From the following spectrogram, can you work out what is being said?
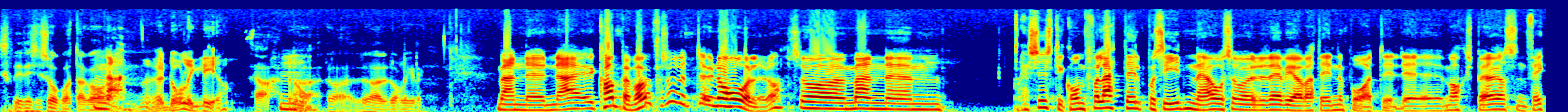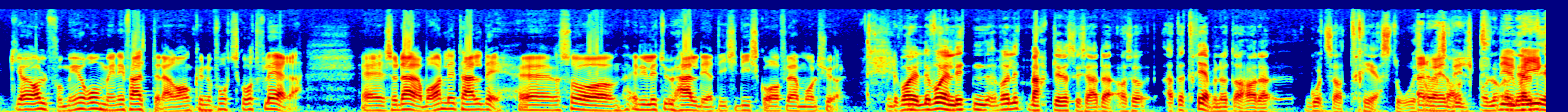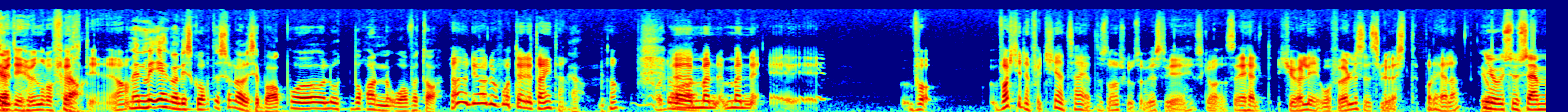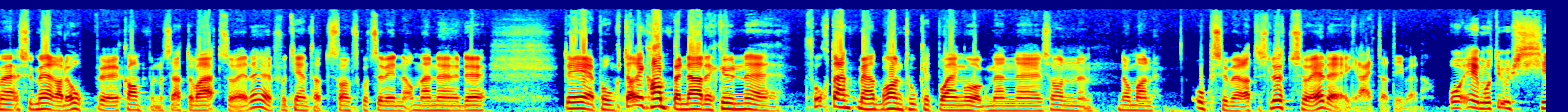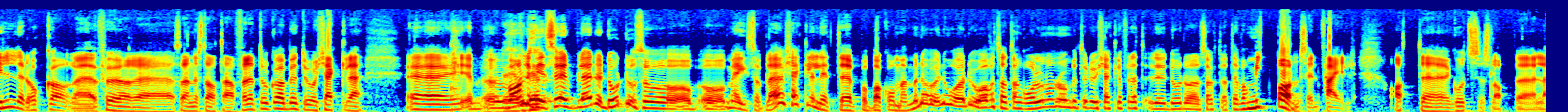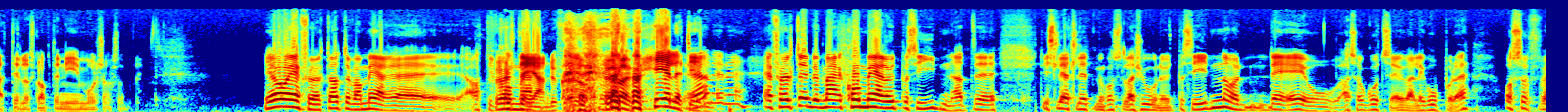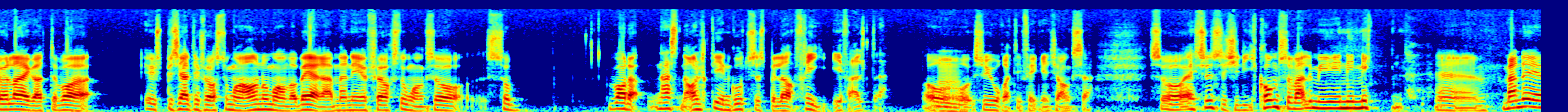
sklir det ikke så godt av gårde. Nei. Dårlig glid, da. Ja, da, da, da er det dårlig glid. Men eh, nei, kampen var jo for så vidt underholdende, da. Så, men ehm, jeg syns de kom for lett til på sidene. Og så var det det vi har vært inne på, at det, Max Pedersen fikk altfor mye rom inne i feltet der. og Han kunne fort skåret flere. Eh, så der er Brann litt heldig. Eh, så er de litt uheldige at ikke de skårer flere mål sjøl. Det var, det var, liten, det var litt merkelig det som skjedde. Altså, etter tre minutter hadde Godset tre store Ja, det var helt vilt. Og De gikk ut i 140. Ja. Men med en gang de skårte, så la de seg bakpå og lot Brann overta. ja, de hadde jo fått det de trengte. Ja. Ja. Og da, Eh, men men eh, var, var ikke det en fortjent seier til Strømsgodset, hvis vi skal se helt kjølig og følelsesløst på det hele? Jo. Jo, hvis du summerer det opp eh, kampen og setter over ett, så er det fortjent at Strømsgodset vinner. Men eh, det, det er punkter i kampen der det kunne fort endt med at Brann tok et poeng òg. Men eh, sånn eh, når man oppsummerer til slutt, så er det greit at de vinner. Og jeg måtte jo skille dere eh, før uh, sendestart her, for dere begynte jo å kjekle. Eh, vanligvis så ble det Doddo og, og meg som pleier å kjekle litt eh, på bakrommet, men nå, nå har du overtatt den rollen, og nå begynte du å kjekle fordi eh, Doddo hadde sagt at det var midtbanen sin feil at uh, Godset slapp eh, lett til og skapte ni målsjanser. Ja, og jeg følte at det var mer eh, at de Følte mer- igjen, du føler, jo hele Ja, tiden. det er det. Jeg følte det mer- kom mer ut på siden. At eh, de slet litt med konstellasjoner ut på siden. Og det er jo altså Godset er jo veldig god på det. Og så føler jeg at det var Spesielt i første omgang. Andre omgang var bedre, men i første omgang så, så var det nesten alltid en Godset-spiller fri i feltet. Og, Mm. og, som gjorde at de fikk en sjanse. Så jeg syns ikke de kom så veldig mye inn i midten. Eh, men det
